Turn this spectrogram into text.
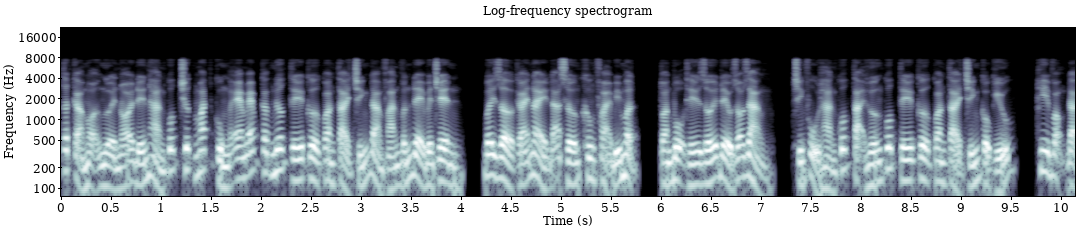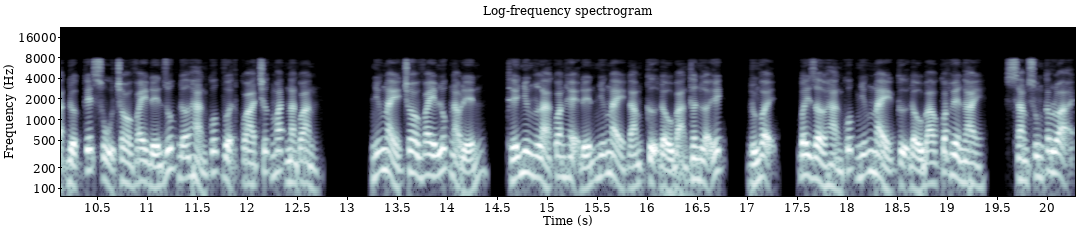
tất cả mọi người nói đến hàn quốc trước mắt cùng em ép các nước tế cơ quan tài chính đàm phán vấn đề bên trên bây giờ cái này đã sớm không phải bí mật, toàn bộ thế giới đều rõ ràng, chính phủ hàn quốc tại hướng quốc tế cơ quan tài chính cầu cứu, hy vọng đạt được kết xù cho vay đến giúp đỡ hàn quốc vượt qua trước mắt nan quan. Những này cho vay lúc nào đến, thế nhưng là quan hệ đến những này đám cự đầu bản thân lợi ích, đúng vậy, bây giờ hàn quốc những này cự đầu bao quát huyên ai samsung các loại,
